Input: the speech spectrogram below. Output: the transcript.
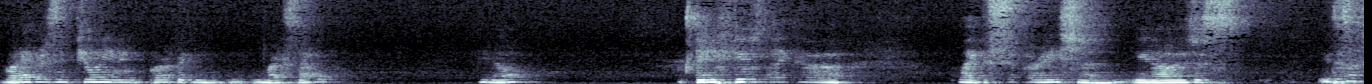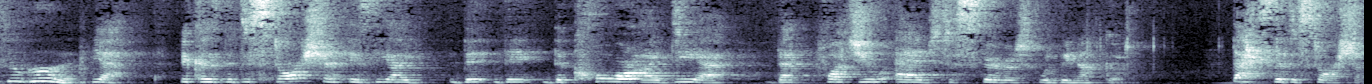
whatever is impure and imperfect in, in myself you know? And it feels like a like the separation you know it's just it doesn't feel good Yeah, because the distortion is the, the, the, the core idea that what you add to spirit will be not good. That's the distortion,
